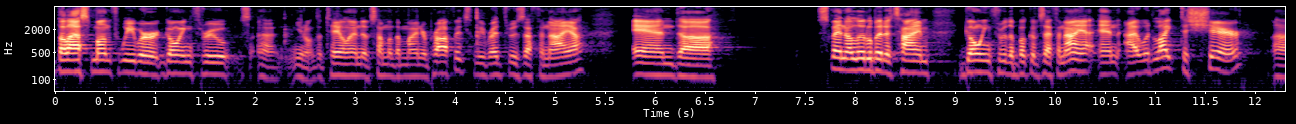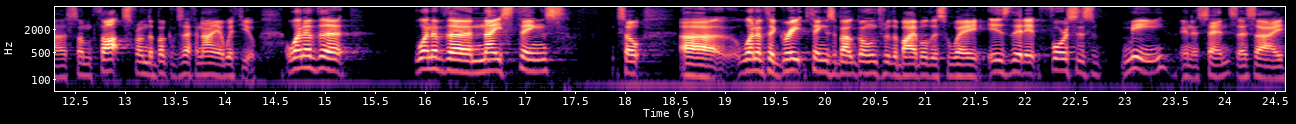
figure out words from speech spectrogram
the last month we were going through, uh, you know, the tail end of some of the minor prophets. We read through Zephaniah and uh, spent a little bit of time going through the book of Zephaniah. And I would like to share uh, some thoughts from the book of Zephaniah with you. One of the one of the nice things. So uh, one of the great things about going through the Bible this way is that it forces me, in a sense, as I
